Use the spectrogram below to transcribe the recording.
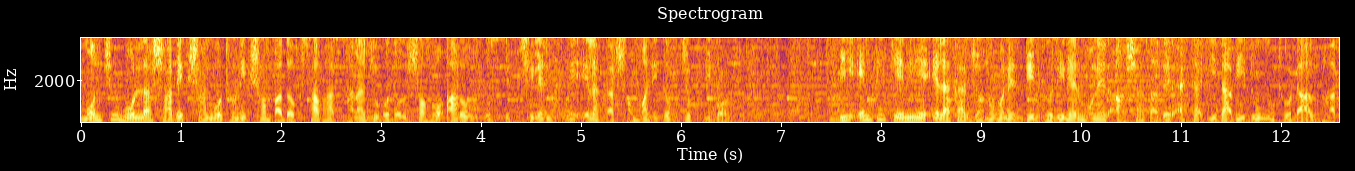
মঞ্চু মোল্লা সাবেক সাংগঠনিক সম্পাদক সাভার থানা যুবদল সহ আরও উপস্থিত ছিলেন ওই এলাকার সম্মানিত ব্যক্তিবর্গ বিএনপিকে নিয়ে এলাকার জনগণের দীর্ঘদিনের মনের আশা, তাদের একটা ঈদ আবি দু মুঠো ডাল, ভাত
